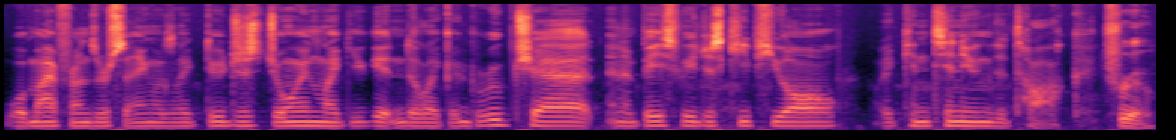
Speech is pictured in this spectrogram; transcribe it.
what my friends were saying was like, dude, just join. Like, you get into like a group chat, and it basically just keeps you all like continuing to talk. true.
